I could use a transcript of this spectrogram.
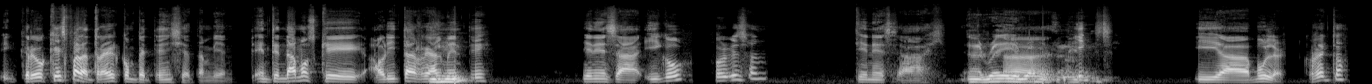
y creo que es para traer competencia también. Entendamos que ahorita realmente tienes a Eagle Ferguson, tienes a, Ray Robertson y a Buller, ¿correcto?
